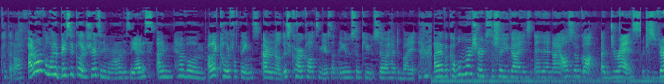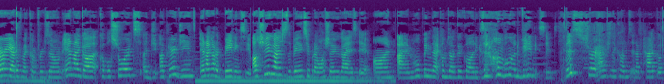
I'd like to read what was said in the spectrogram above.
cut that off. I don't have a lot of basic colored shirts anymore, honestly. I just, I have, um, I like colorful things. I don't know, this car called to me or something. It was so cute, so I had to buy it. I have a couple more shirts to show you guys, and then I also got a dress, which is very out of my comfort zone. And I got a couple shorts, a, a pair of jeans, and I got a bathing suit. I'll show you guys the bathing suit, but I won't show you guys it on. I'm hoping that comes out good quality because I don't have a lot of bathing suits. This shirt actually comes in a pack of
